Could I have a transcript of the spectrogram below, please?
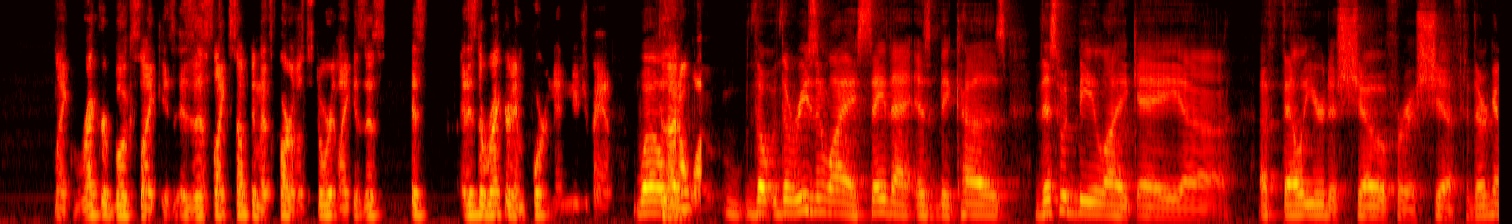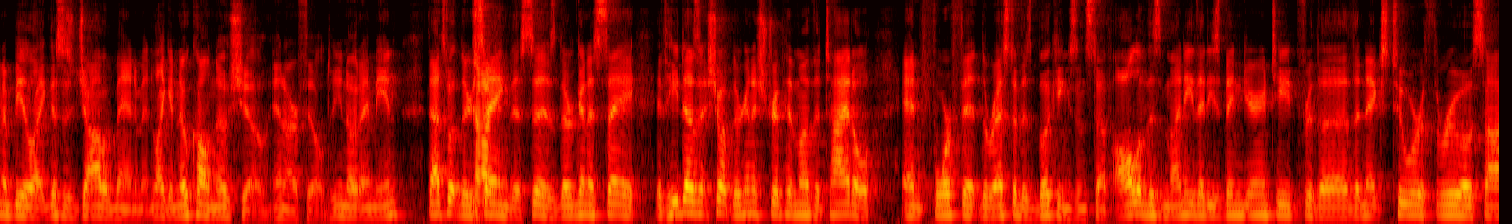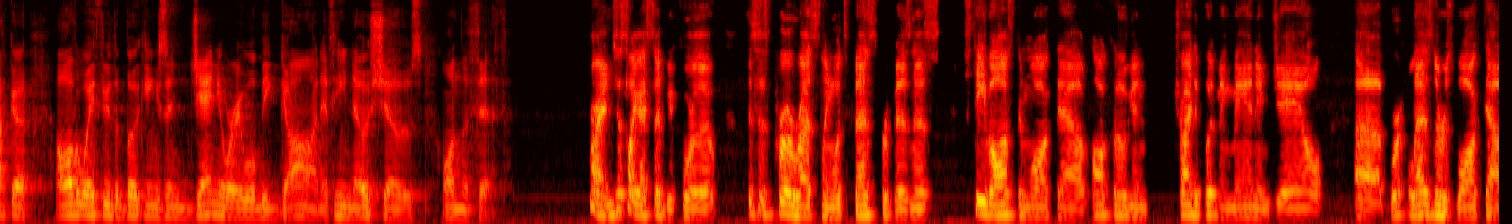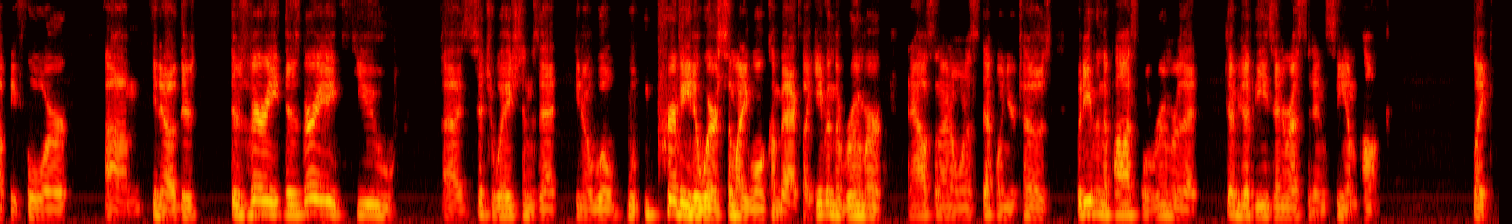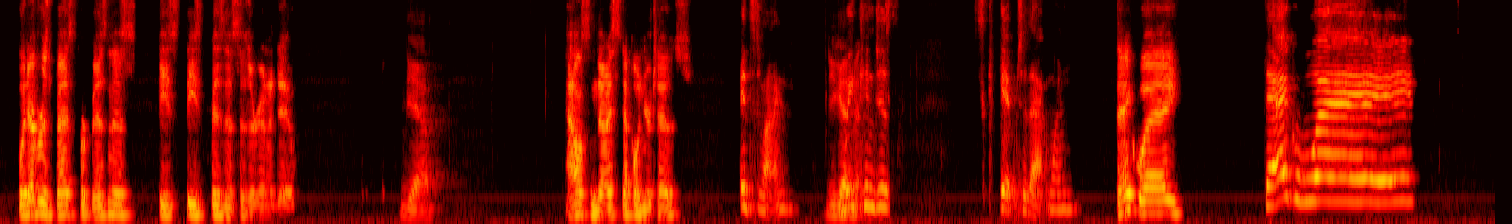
like record books? Like, is, is this like something that's part of a story? Like, is this is is the record important in New Japan? Well, I don't watch. the the reason why I say that is because this would be like a uh, a failure to show for a shift. They're gonna be like, this is job abandonment, like a no call no show in our field. You know what I mean? That's what they're saying. This is they're gonna say if he doesn't show up, they're gonna strip him of the title and forfeit the rest of his bookings and stuff. All of his money that he's been guaranteed for the the next tour through Osaka, all the way through the bookings in January, will be gone if he no shows on the fifth. Right, and just like I said before, though, this is pro wrestling. What's best for business? Steve Austin walked out. Hulk Hogan tried to put McMahon in jail. Uh, Lesnar's walked out before. Um, you know, there's there's very there's very few uh, situations that you know will, will privy to where somebody won't come back. Like even the rumor, and Allison, I don't want to step on your toes, but even the possible rumor that WWE is interested in CM Punk. Like whatever's best for business, these these businesses are going to do. Yeah, Allison, did I step on your toes? It's fine. you got We can just skip to that one. Segue. Segue.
